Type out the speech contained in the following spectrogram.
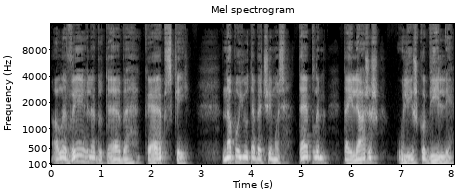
але вигляд у тебе кепський. Напою тебе чимось теплим та й ляжеш у ліжко біллі.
